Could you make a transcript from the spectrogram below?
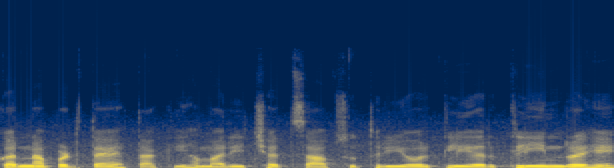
करना पड़ता है ताकि हमारी छत साफ़ सुथरी और क्लियर क्लीन रहे।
